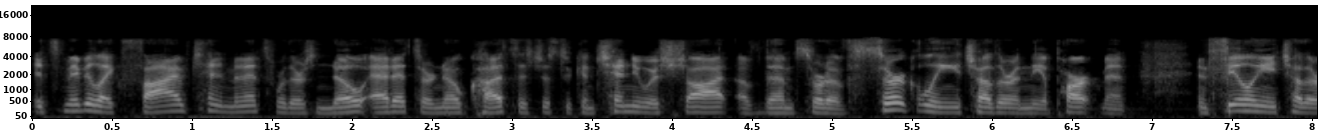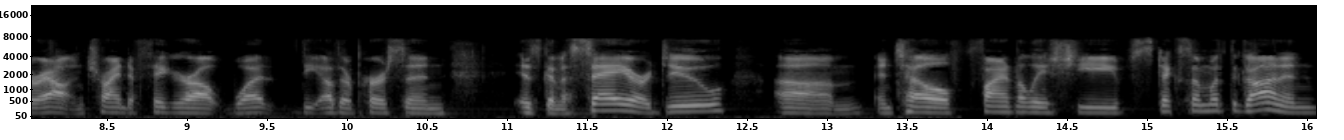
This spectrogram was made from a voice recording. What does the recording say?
it's maybe like five ten minutes where there's no edits or no cuts. It's just a continuous shot of them sort of circling each other in the apartment and feeling each other out and trying to figure out what the other person is going to say or do um, until finally she sticks him with the gun and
